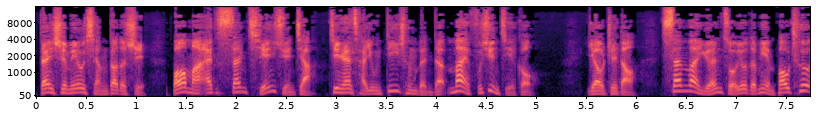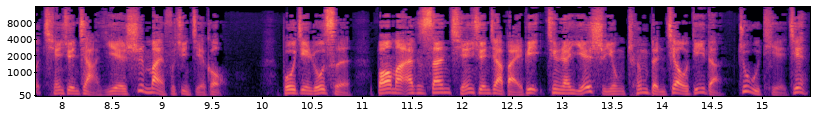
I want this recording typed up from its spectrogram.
但是没有想到的是，宝马 X 三前悬架竟然采用低成本的麦弗逊结构。要知道，三万元左右的面包车前悬架也是麦弗逊结构。不仅如此，宝马 X 三前悬架摆臂竟然也使用成本较低的铸铁件。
